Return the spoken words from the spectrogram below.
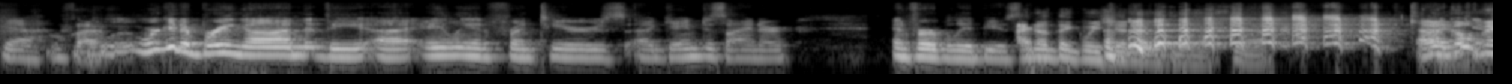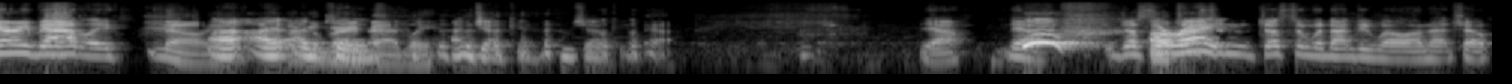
Yeah. Okay. We're going to bring on the uh, Alien Frontiers uh, game designer and verbally abuse. I don't think we should ever do that. That would I'm go kidding. very badly. Yeah. No, Uh, I, I'm go very badly. I'm joking. I'm joking. Yeah. Yeah. Woo! Justin, All right. Justin, Justin would not do well on that show.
